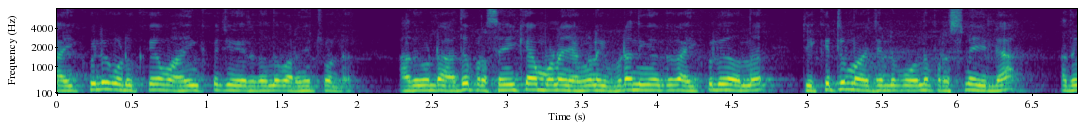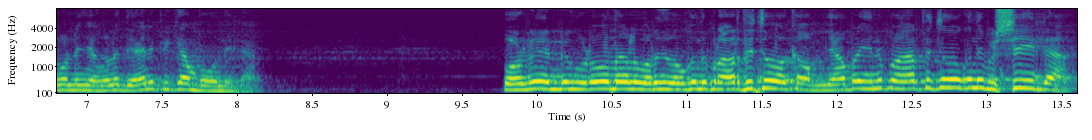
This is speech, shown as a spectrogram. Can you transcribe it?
കൈക്കൂലി കൊടുക്കുകയോ വാങ്ങിക്കുകയോ ചെയ്യരുതെന്ന് പറഞ്ഞിട്ടുണ്ട്. അതുകൊണ്ട് അത് പ്രസംഗിക്കാൻ പോകണം ഞങ്ങൾ ഇവിടെ നിങ്ങൾക്ക് കൈക്കൂലി തന്ന് ടിക്കറ്റ് വാങ്ങിച്ചിട്ട് പോകുന്ന പ്രശ്നമില്ല. അതുകൊണ്ട് ഞങ്ങൾ ധ്യാനിപ്പിക്കാൻ പോകുന്നില്ല. ഉടനെ എന്റെ കൂടെ വന്നാൾ പറഞ്ഞു നമുക്കൊന്ന് പ്രാർത്ഥിച്ച് നോക്കാം. ഞാൻ പറഞ്ഞു ഇനി പ്രാർത്ഥിച്ച് നോക്കുന്ന വിഷയമില്ല.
